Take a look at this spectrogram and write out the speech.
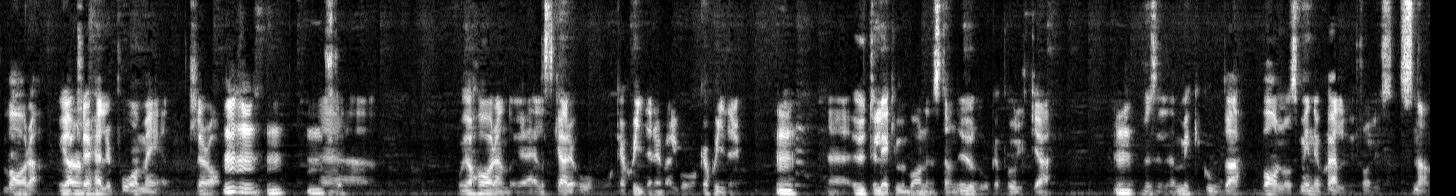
vara. Och jag Ja. klär hellre på mig än klär av. Mm, mm, mm, mm. Eh, och jag har ändå, jag älskar att åka skidor när jag väl går och åka skidor. Mm. Eh, ut och leka med barnen en stund, ut och åka pulka. Mm. Det mycket goda barndomsminnen själv från just snön.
